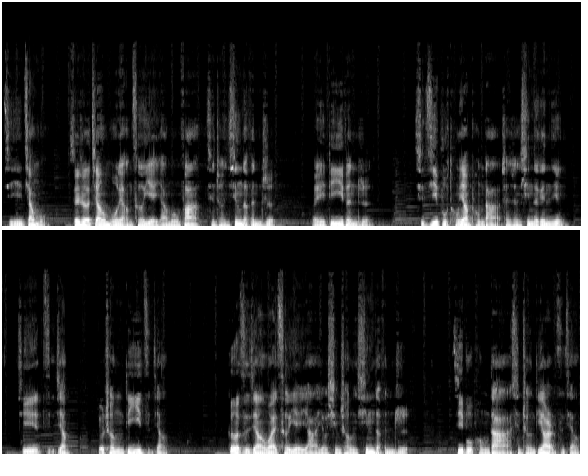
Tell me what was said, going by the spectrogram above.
即姜母。随着姜母两侧叶芽萌发，形成新的分支，为第一分支，其基部同样膨大，产生新的根茎，即子姜，又称第一子姜。各子姜外侧叶芽又形成新的分支。基部膨大，形成第二子姜，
